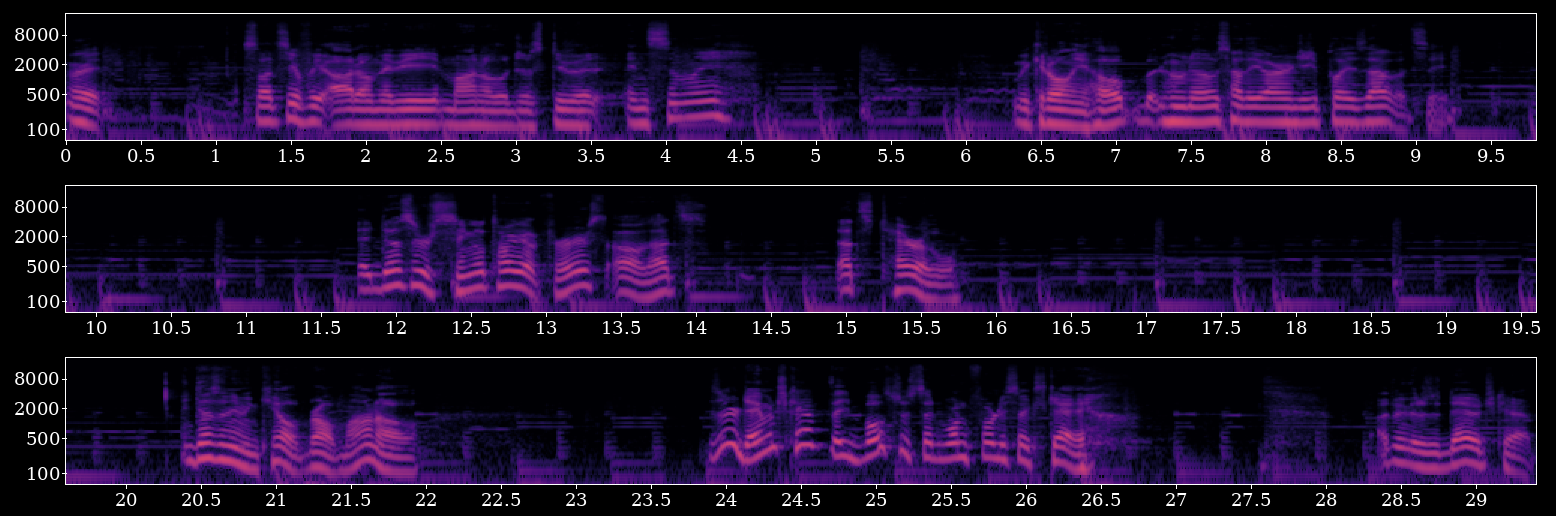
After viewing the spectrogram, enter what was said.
All right. So let's see if we auto, maybe mono will just do it instantly. We could only hope, but who knows how the RNG plays out. Let's see. It does her single target first? Oh, that's that's terrible. It doesn't even kill, bro. Mono. Is there a damage cap? They both just said 146k. I think there's a damage cap.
